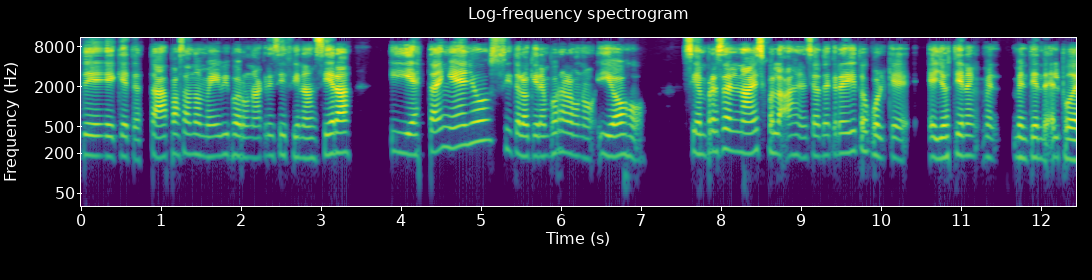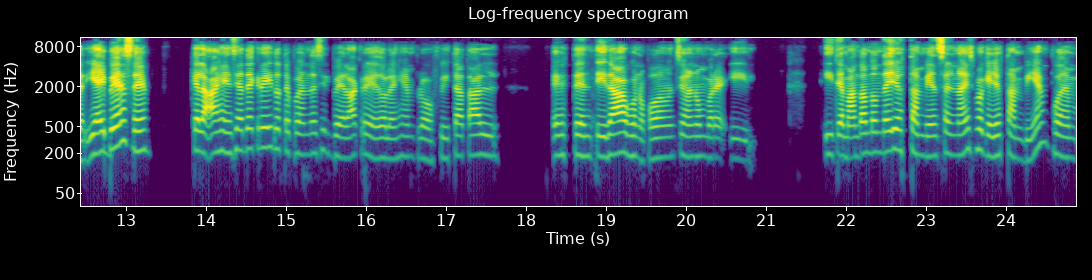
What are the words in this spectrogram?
de que te estás pasando maybe por una crisis financiera y está en ellos si te lo quieren borrar o no. Y ojo, siempre ser nice con las agencias de crédito porque ellos tienen, me, entiende, el poder. Y hay veces que las agencias de crédito te pueden decir, ve la el ejemplo, fuiste a tal este, entidad, bueno, puedo mencionar el nombre y, y te mandan donde ellos también ser nice porque ellos también pueden,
